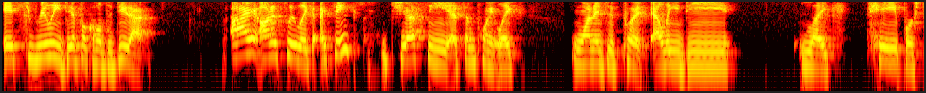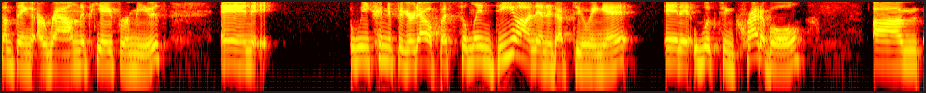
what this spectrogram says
it's really difficult to do that. I honestly like I think Jesse at some point like wanted to put LED like tape or something around the PA for Muse. And we couldn't figure it out. But Celine Dion ended up doing it, and it looked incredible. Um,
